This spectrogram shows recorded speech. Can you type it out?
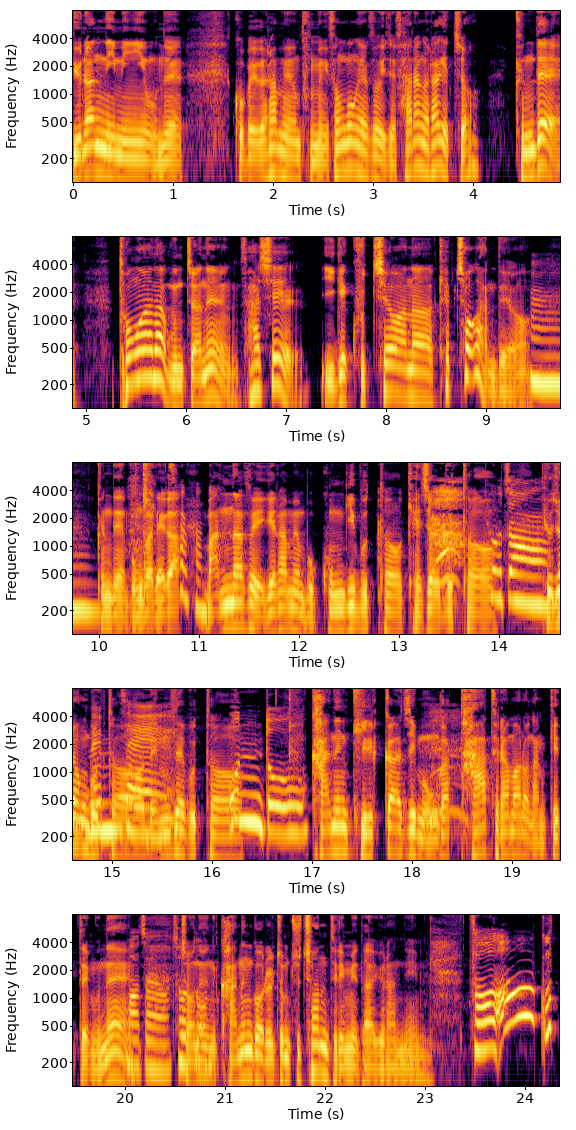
유라 님이 오늘 고백을 하면 분명히 성공해서 이제 사랑을 하겠죠? 근데 통화나 문자는 사실 이게 구체화나 캡처가 안 돼요. 근데 뭔가 내가 음. 만나서 얘기를 하면 뭐 공기부터 계절부터 표정, 표정부터 냄새, 냄새 부터 온도. 가는 길까지 뭔가 다 드라마로 남기 때문에 맞아요, 저도. 저는 가는 거를 좀 추천드립니다, 유라님. 저, 아, 꽃,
